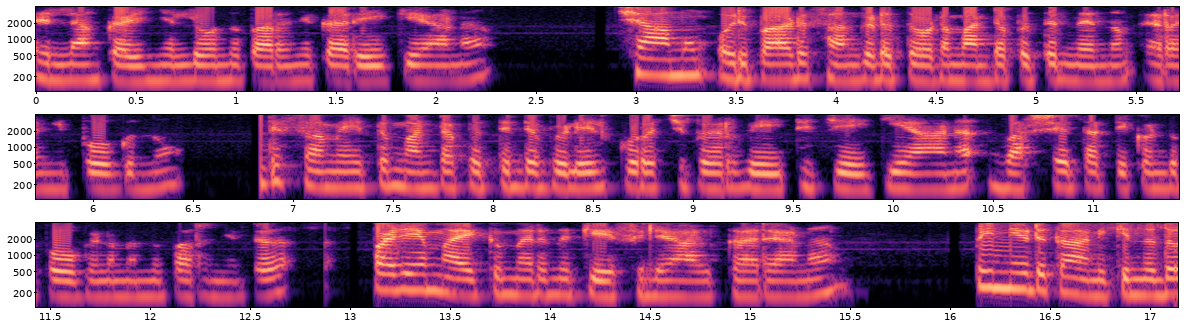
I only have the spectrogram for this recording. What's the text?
എല്ലാം കഴിഞ്ഞല്ലോ എന്ന് പറഞ്ഞ് കരയുകയാണ്. ശ്യാമും ഒരുപാട് സങ്കടത്തോടെ മണ്ഡപത്തിൽ നിന്നും ഇറങ്ങിപ്പോകുന്നു. അതേ സമയത്ത് മണ്ഡപത്തിന്റെ വെളിയിൽ കുറച്ചു പേർ വെയിറ്റ് ചെയ്യുകയാണ്. വർഷയെ തട്ടിക്കൊണ്ടു പോകണമെന്ന് പറഞ്ഞിട്ട് പഴയ മയക്കുമരുന്ന് കേസിലെ ആൾക്കാരാണ്. പിന്നീട് കാണിക്കുന്നത്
